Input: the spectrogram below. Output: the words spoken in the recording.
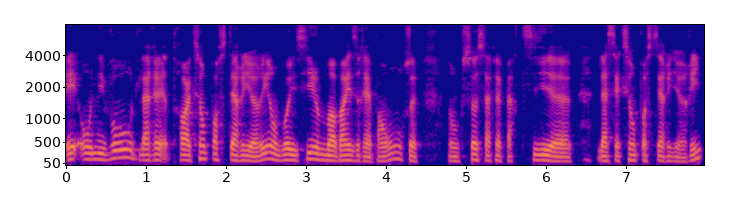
Et au niveau de la rétroaction posteriori, on voit ici une mauvaise réponse. Donc ça, ça fait partie euh, de la section posteriori.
